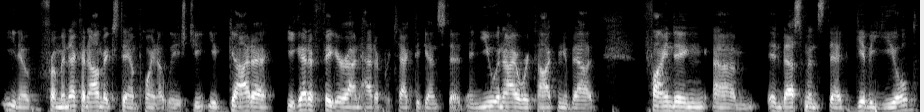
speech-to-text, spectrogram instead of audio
you know, from an economic standpoint, at least, you, you gotta you gotta figure out how to protect against it. And you and I were talking about finding um, investments that give a yield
